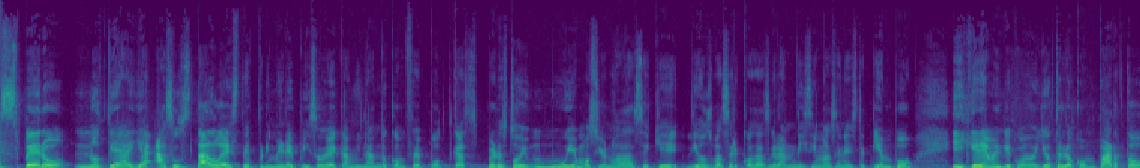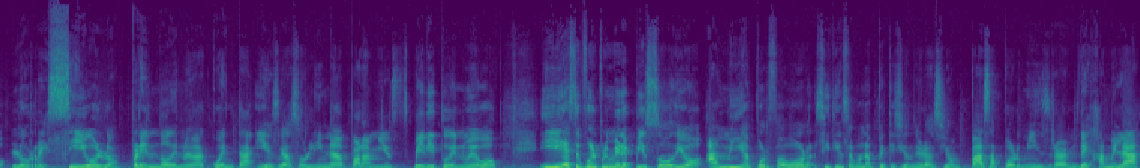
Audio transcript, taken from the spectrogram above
Espero no te haya asustado este primer episodio de Caminando con Fe podcast, pero estoy muy emocionada. Sé que Dios va a hacer cosas grandísimas en este tiempo y créeme que cuando yo te lo comparto, lo recibo, lo aprendo de nueva cuenta y es gasolina para mi espíritu de nuevo. Y este fue el primer episodio. Amiga, por favor, si tienes alguna petición de oración, pasa por mi Instagram, déjamela.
